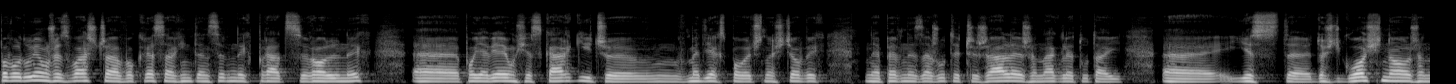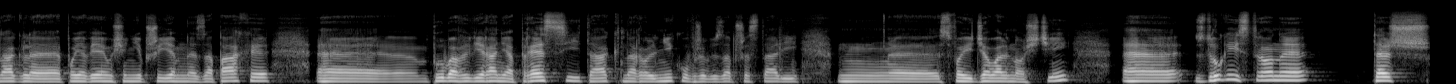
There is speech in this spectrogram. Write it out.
powodują, że zwłaszcza w okresach intensywnych prac rolnych pojawiają się skargi, czy w mediach społecznościowych pewne zarzuty czy żale, że nagle tutaj e, jest dość głośno, że nagle pojawiają się nieprzyjemne zapachy, próba wywierania presji tak, na rolników, żeby zaprzestali mm, e, swojej działalności. E, z drugiej strony też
